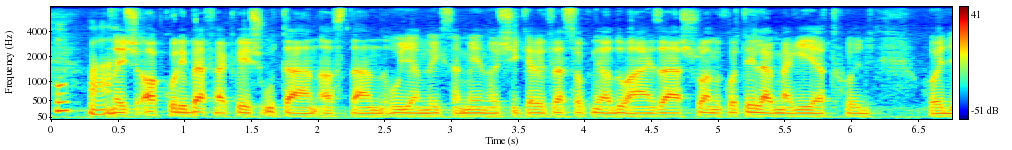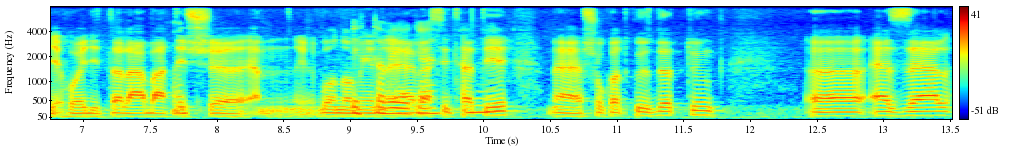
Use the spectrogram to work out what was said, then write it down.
Hoppá. Na és akkori befekvés után aztán úgy emlékszem én, hogy sikerült leszokni a dohányzásról, amikor tényleg megijedt, hogy, hogy, hogy itt a lábát hogy is gondolom én elveszítheti, mhm. mert sokat küzdöttünk ezzel,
